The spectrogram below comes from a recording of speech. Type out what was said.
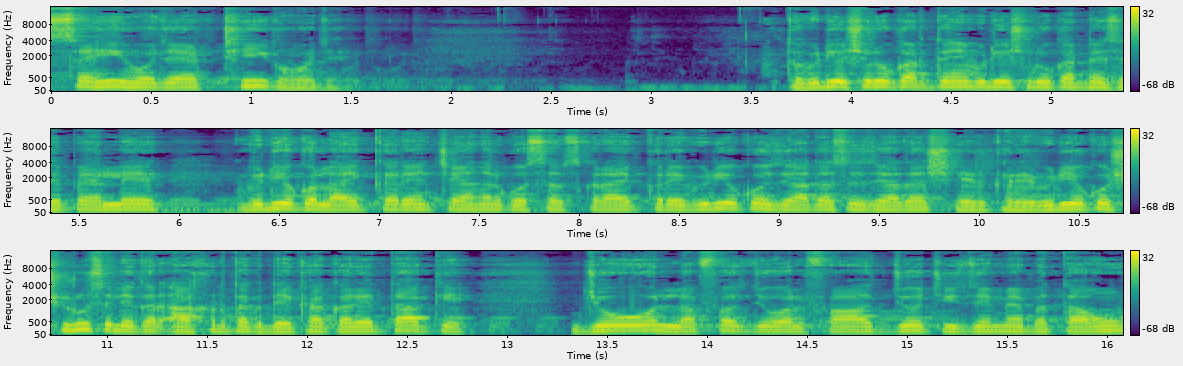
صحیح ہو جائے، ٹھیک ہو جائے۔ تو ویڈیو شروع کرتے ہیں۔ ویڈیو شروع کرنے سے پہلے ویڈیو کو لائک کریں، چینل کو سبسکرائب کریں، ویڈیو کو زیادہ سے زیادہ شیئر کریں۔ ویڈیو کو شروع سے لے کر آخر تک دیکھا کریں تاکہ جو لفظ، جو الفاظ، جو چیزیں میں بتاؤں،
